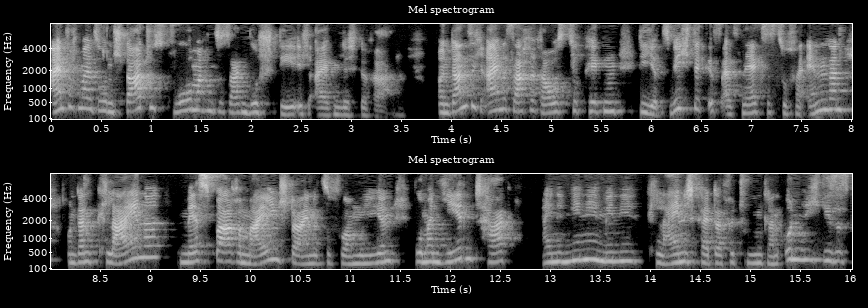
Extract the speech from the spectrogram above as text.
Einfach mal so einen Status quo machen, zu sagen, wo stehe ich eigentlich gerade? Und dann sich eine Sache rauszupicken, die jetzt wichtig ist, als nächstes zu verändern und dann kleine, messbare Meilensteine zu formulieren, wo man jeden Tag eine mini, mini Kleinigkeit dafür tun kann und nicht dieses,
